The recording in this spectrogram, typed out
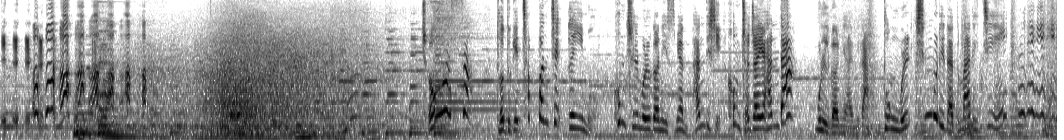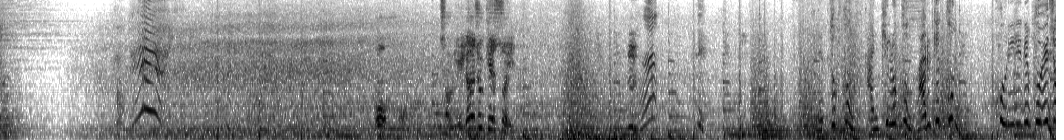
좋았어. 도둑의 첫 번째 의무. 훔칠 물건이 있으면 반드시 훔쳐줘야 한다. 물건이 아니라 동물, 식물이라도 말이지. 오호, 저기가 좋겠소이다. 랩토쿤, 안킬로쿤, 마르케쿤, 코리리를 구해줘.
